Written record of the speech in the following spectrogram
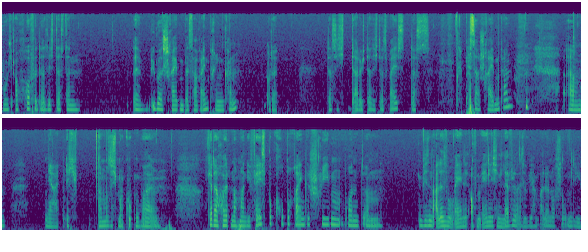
wo ich auch hoffe, dass ich das dann äh, übers Schreiben besser reinbringen kann. Oder dass ich dadurch, dass ich das weiß, dass besser schreiben kann. ähm, ja, ich, da muss ich mal gucken, weil ich hatte heute nochmal in die Facebook-Gruppe reingeschrieben und ähm, wir sind alle so auf einem ähnlichen Level. Also wir haben alle noch so um die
